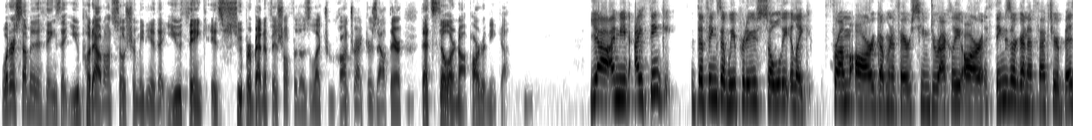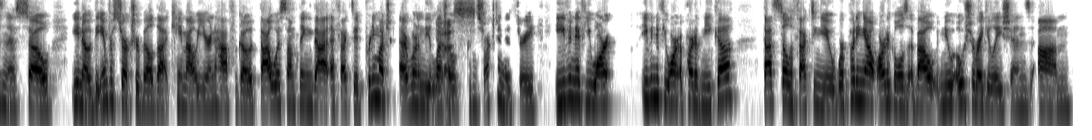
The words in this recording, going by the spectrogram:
What are some of the things that you put out on social media that you think is super beneficial for those electrical contractors out there that still are not part of NECA? Yeah, I mean, I think the things that we produce solely like from our government affairs team directly are things are going to affect your business. So, you know, the infrastructure bill that came out a year and a half ago, that was something that affected pretty much everyone in the electrical yes. construction industry. Even if you aren't, even if you aren't a part of NECA, that's still affecting you. We're putting out articles about new OSHA regulations, um,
